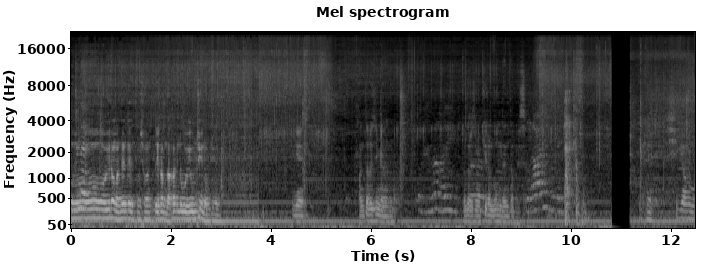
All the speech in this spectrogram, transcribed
오 이러면 안 되는데 잠시만 이러면 나가는데 오 움직인다 움직인다 이게 안 떨어지면 안 떨어지면 기름 넣으면 된다고 했어 네, 식용유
